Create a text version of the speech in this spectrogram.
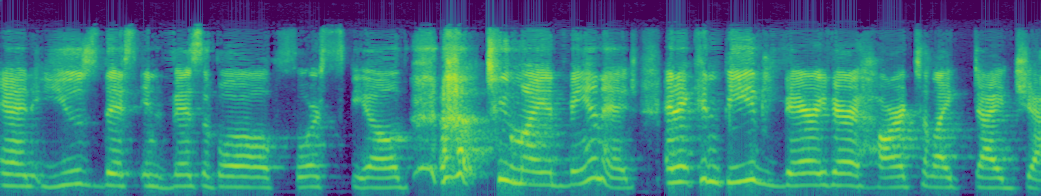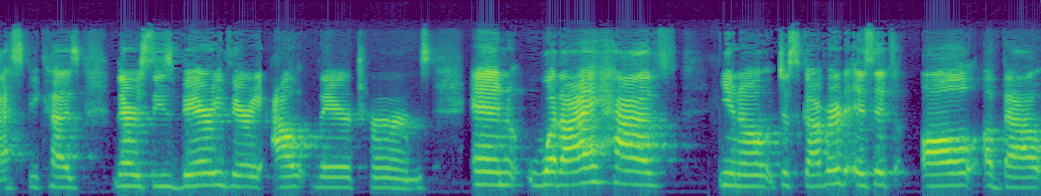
and use this invisible force field to my advantage. And it can be very, very hard to like digest because there's these very, very out there terms. And what I have you know discovered is it's all about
